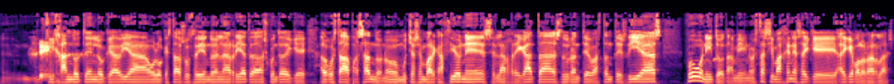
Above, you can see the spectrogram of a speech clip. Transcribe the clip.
eh, fijándote en lo que había o lo que estaba sucediendo en la ría, te das cuenta de que algo estaba pasando, ¿no? Muchas embarcaciones, en las regatas durante bastantes días. Fue bonito también, ¿no? Estas imágenes hay que, hay que valorarlas.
